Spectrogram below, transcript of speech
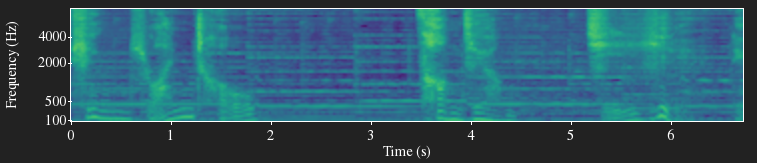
听猿愁，沧江急夜流。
